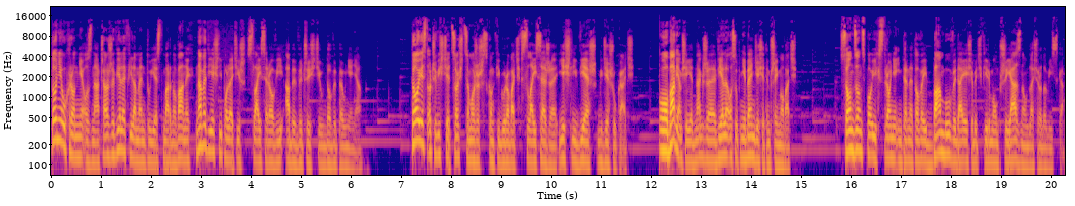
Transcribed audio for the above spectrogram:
To nieuchronnie oznacza, że wiele filamentu jest marnowanych, nawet jeśli polecisz slicerowi, aby wyczyścił do wypełnienia. To jest oczywiście coś, co możesz skonfigurować w slicerze, jeśli wiesz, gdzie szukać. Obawiam się jednak, że wiele osób nie będzie się tym przejmować. Sądząc po ich stronie internetowej, Bambu wydaje się być firmą przyjazną dla środowiska.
